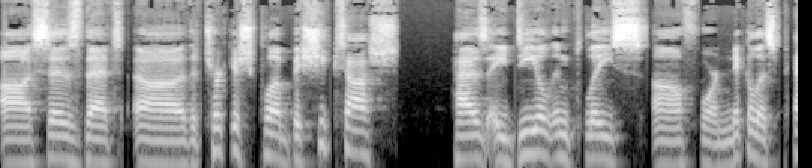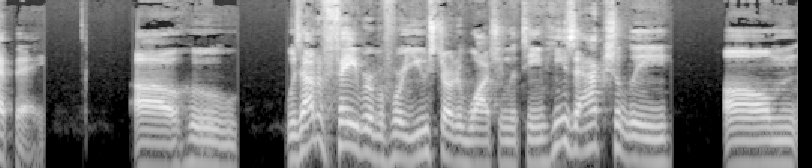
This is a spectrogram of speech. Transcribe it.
uh, says that uh, the Turkish club Besiktas has a deal in place uh, for Nicolas Pepe, uh, who was out of favor before you started watching the team. He's actually um,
